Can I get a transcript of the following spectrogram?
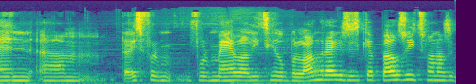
En um, dat is voor, voor mij wel iets heel belangrijks. Dus ik heb wel zoiets van als ik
